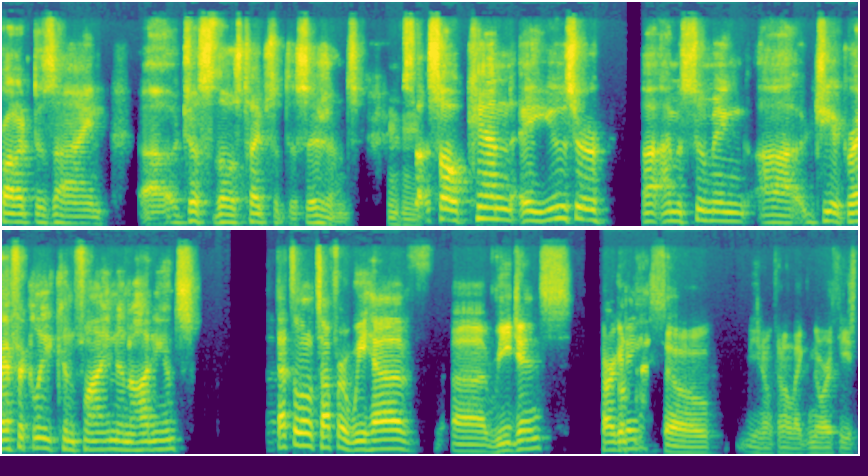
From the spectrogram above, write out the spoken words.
product design, uh, just those types of decisions. Mhm. So, so can a user, uh, I'm assuming, uh, geographically confine an audience? That's a little tougher. We have uh, regions targeting, Okay. so you know, kind of like northeast,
